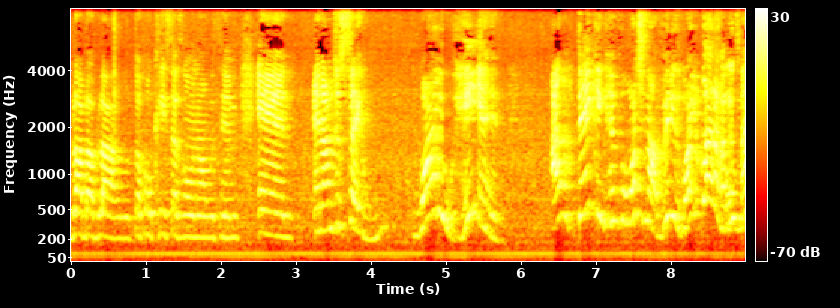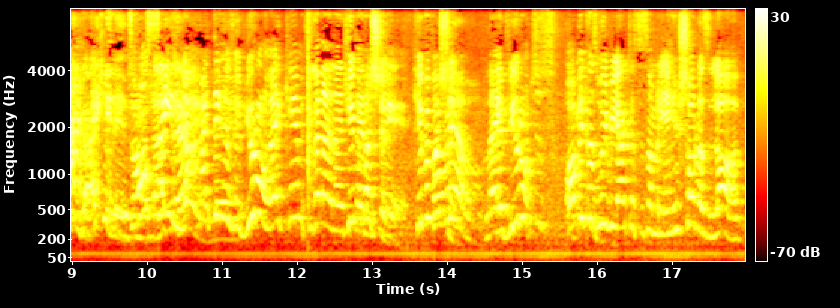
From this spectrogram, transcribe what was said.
blah blah blah with the whole case that's going on with him. And and I'm just like, why are you hating? I'm thanking him for watching our videos. Why you gotta least go mad negative? Don't That's say it. that. My thing is, if you don't like him, If you're gonna keep it pushing. Keep it For pushing. real. Like, if you don't just all because we reacted to somebody and he showed us love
